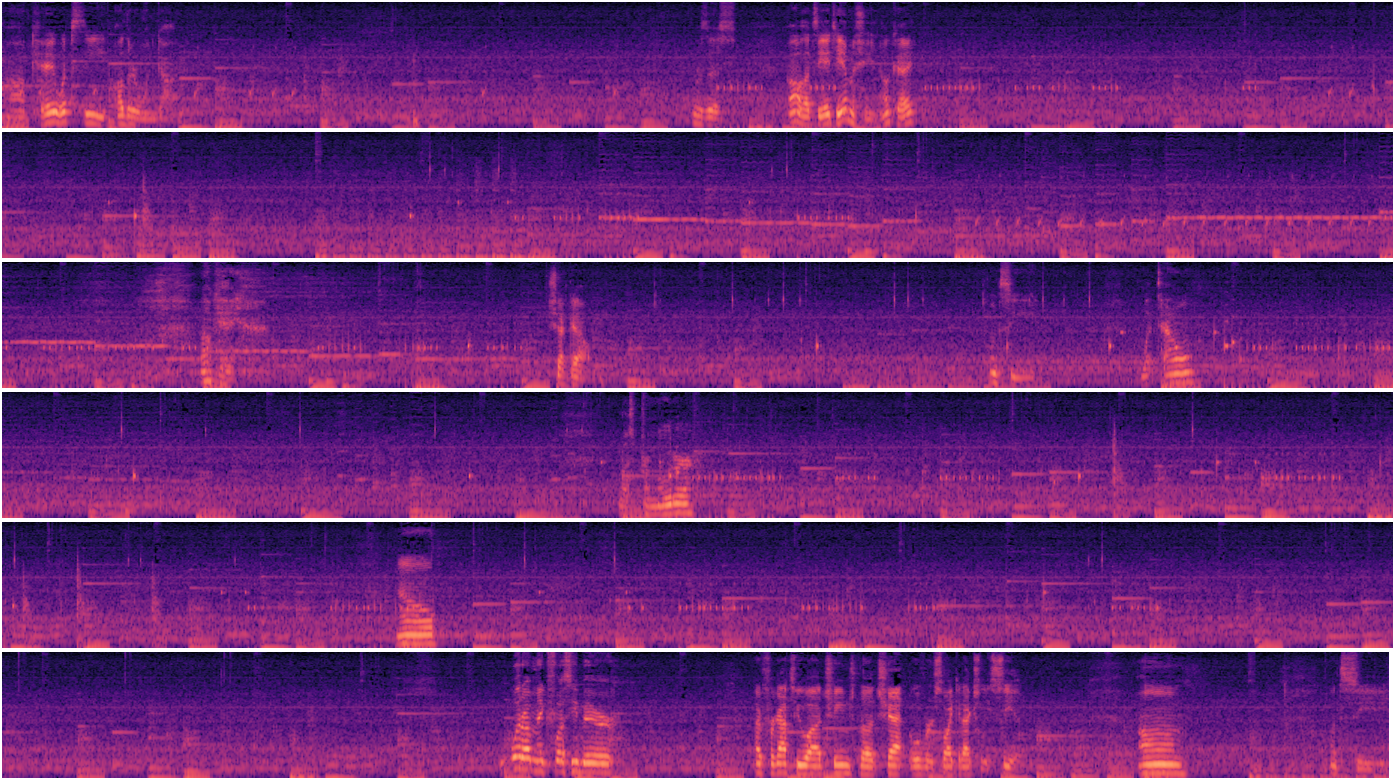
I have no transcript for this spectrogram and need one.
Okay, what's the other one got? What is this? Oh, that's the ATM machine. Okay. Okay. check out. Let's see. Wet towel. Rust promoter. No. What up, McFussy Bear? I forgot to uh, change the chat over so I could actually see it. Um, let's see.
